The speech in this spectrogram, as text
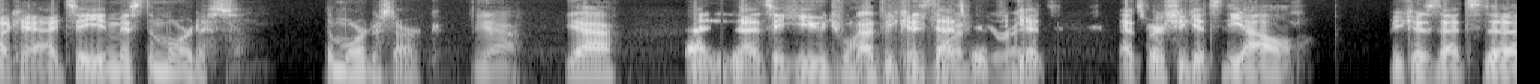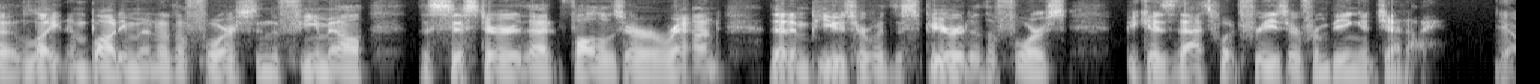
Okay, I'd say you missed the Mortis, the Mortis arc. Yeah. Yeah. That, that's a huge one That's because huge that's one, where you're she right. gets. That's where she gets the owl, because that's the light embodiment of the Force and the female, the sister that follows her around, that imbues her with the spirit of the Force, because that's what frees her from being a Jedi. Yeah.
